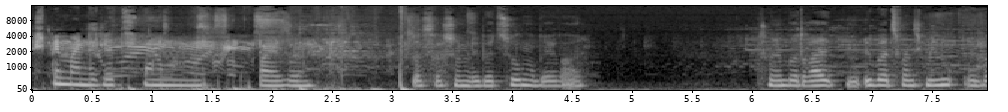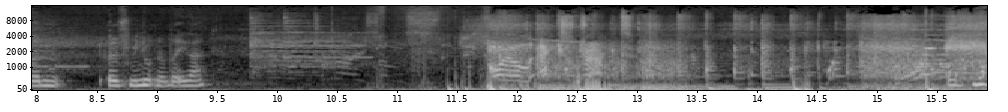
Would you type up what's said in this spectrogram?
Ich bin meine letzten Byron. Das war schon überzogen, aber egal. Schon über drei, über 20 Minuten, über 11 Minuten, aber egal. Und ja,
